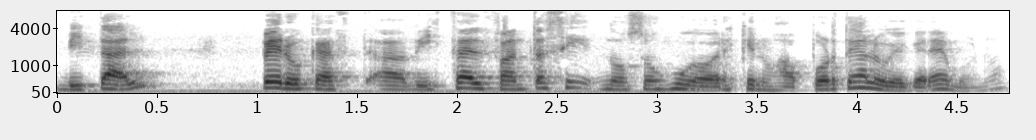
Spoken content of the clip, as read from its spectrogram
vital, pero que a, vista del fantasy no son jugadores que nos aporten a lo que queremos, ¿no?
